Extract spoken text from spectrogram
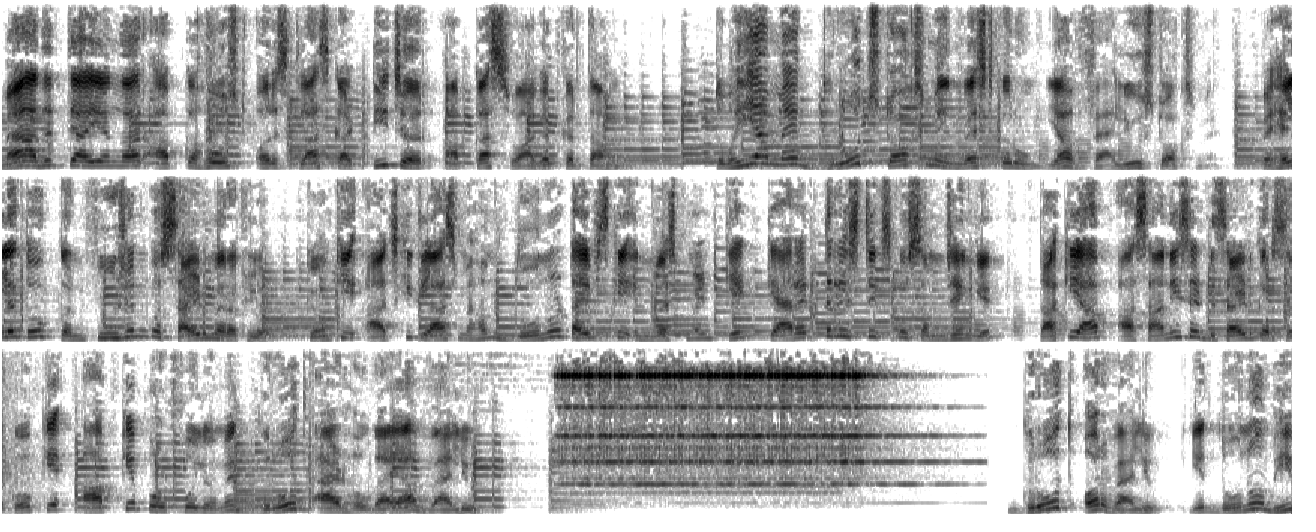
मैं आदित्य अयंगार आपका होस्ट और इस क्लास का टीचर आपका स्वागत करता हूँ। तो भैया, मैं ग्रोथ स्टॉक्स में इन्वेस्ट करूँ या वैल्यू स्टॉक्स में? पहले तो कंफ्यूजन को साइड में रख लो, क्योंकि आज की क्लास में हम दोनों टाइप्स के इन्वेस्टमेंट के कैरेक्टरिस्टिक्स को समझेंगे, ताकि आप आसानी से डिसाइड कर सको कि आपके पोर्टफोलियो में ग्रोथ ऐड होगा या वैल्यू ग्रोथ और वैल्यू ये दोनों भी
